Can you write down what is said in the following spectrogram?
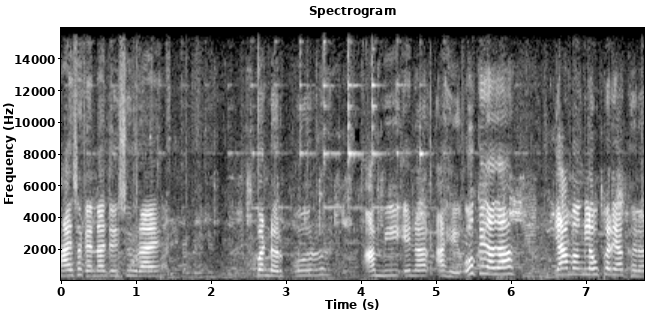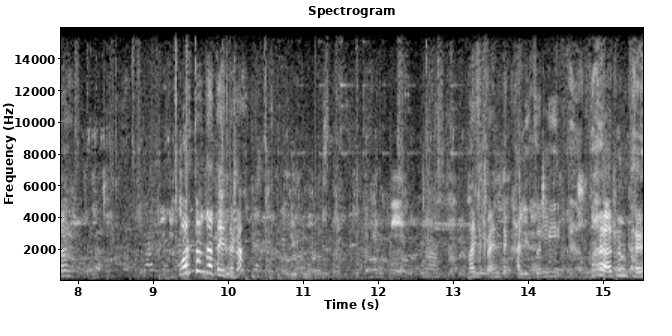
हाय सगळ्यांना जय शिवराय. पंढरपूर आम्ही येणार आहे. ओके दादा या मग लवकर या खरं. वरतून जाता येतं का? माझी पॅन्ट खाली चालली. पायातून खाली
